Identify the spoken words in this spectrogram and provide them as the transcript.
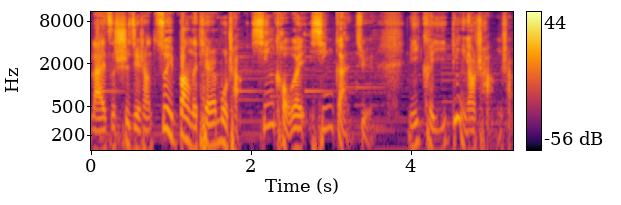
来自世界上最棒的天然牧场，新口味，新感觉，你可一定要尝尝。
